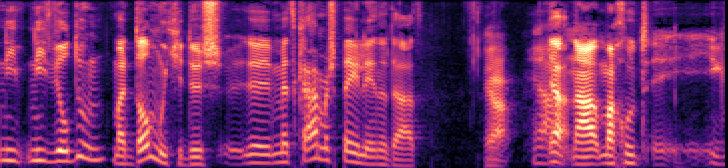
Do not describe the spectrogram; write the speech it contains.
niet, niet wil doen. Maar dan moet je dus uh, met Kramer spelen, inderdaad. Ja. ja. nou, maar goed, ik,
